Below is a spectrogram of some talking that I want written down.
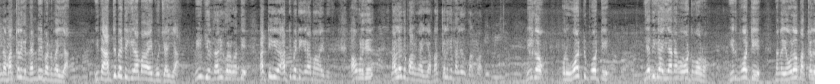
இந்த மக்களுக்கு நன்றி பண்ணுங்க ஐயா. இது அத்துப்பேட்டி கிராமம் ஆகிப்போச்சு ஐயா. மீஞ்சூர் நரிக்குறை வந்து அட்டி அத்துப்பேட்டி கிராமம் ஆகிப்போச்சு அவங்களுக்கு நல்லது பாருங்க ஐயா. மக்களுக்கு நல்லது பாருங்க. நீங்கள் ஒரு ஓட்டு போட்டு எதுக்கு ஐயா நாங்கள் ஓட்டு போடுறோம்? இது போட்டு நாங்கள் எவ்வளோ மக்கள்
